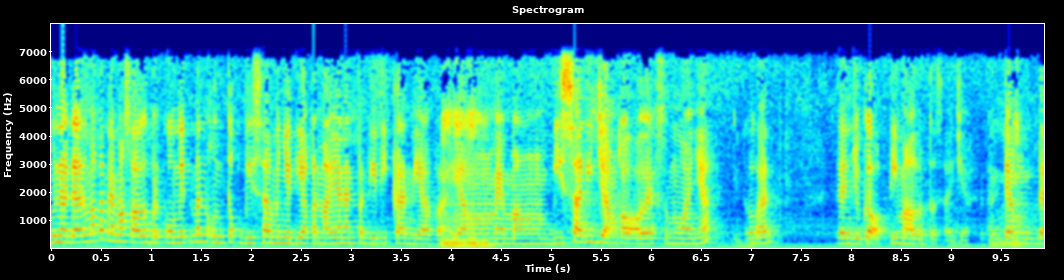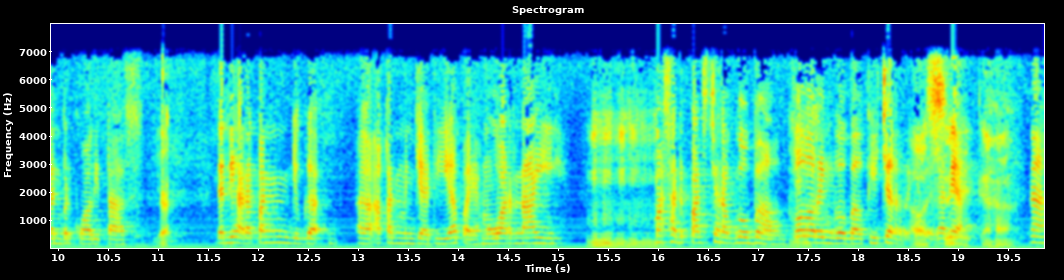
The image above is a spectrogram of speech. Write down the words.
Gunadarma kan memang selalu berkomitmen untuk bisa menyediakan layanan pendidikan ya Pak, hmm. yang memang bisa dijangkau oleh semuanya, gitu kan, dan juga optimal tentu saja dan hmm. dan berkualitas. Ya. Dan diharapkan juga uh, akan menjadi apa ya, mewarnai hmm. masa depan secara global, yeah. coloring global future, oh, gitu kan ya. Nah,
